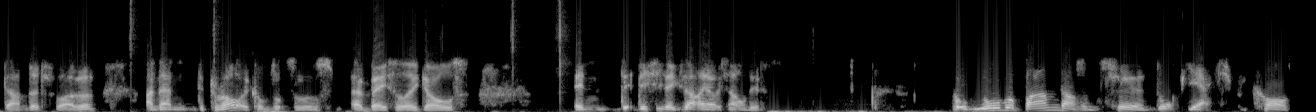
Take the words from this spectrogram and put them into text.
Standard, whatever. And then the promoter comes up to us and basically goes, in th- this is exactly how it sounded. So the other band hasn't turned up yet because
